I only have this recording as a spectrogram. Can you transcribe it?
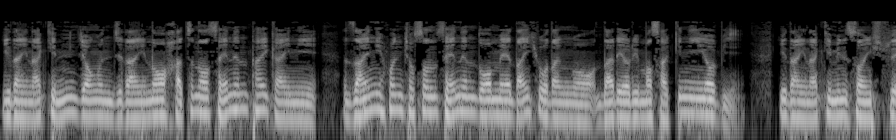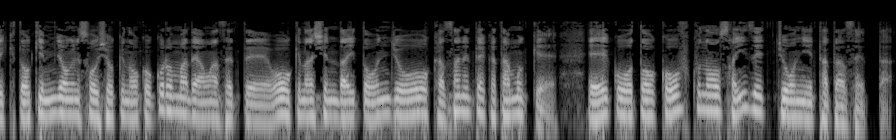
偉大な金正恩時代の初の青年大会に、在日本朝鮮青年同盟代表団を誰よりも先に呼び、偉大なキミルソン主席と金正恩総書記の心まで合わせて大きな信頼と恩情を重ねて傾け、栄光と幸福の最絶頂に立たせた。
